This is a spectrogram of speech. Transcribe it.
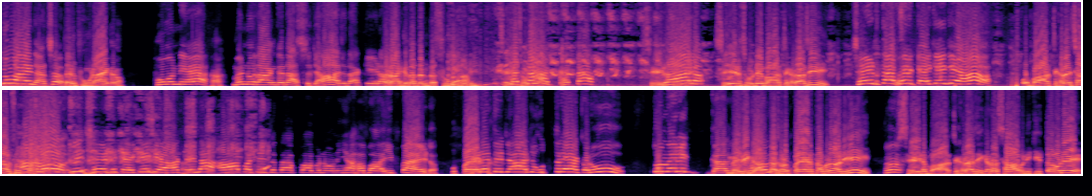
ਤੂੰ ਆਏ ਦੱਸ। ਤੈਨੂੰ ਫੋਨ ਆਇਆ ਕਰੋ। ਫੋਨ ਨਹੀਂ ਆਇਆ। ਮੈਨੂੰ ਰੰਗ ਦੱਸ ਜਹਾਜ਼ ਦਾ ਕਿਹੜਾ? ਰੰਗ ਤਾਂ ਤੈਨੂੰ ਦੱਸੂਗਾ। ਖੱਟਾ ਛੋਟੇ ਖੱਟਾ ਸੇੜ ਲਾਲ। ਛੋਟੇ ਬਾਹਰ ਚ ਖੜਾ ਸੀ। ਸੇਠ ਤਾਂ ਫਿਰ ਕਹਿ ਕੇ ਗਿਆ। ਉਹ ਬਾਹਰ ਚ ਖੜਾ ਸੀ, ਹਿਸਾਬ ਸੁਭ ਆਹੋ ਨਹੀਂ ਸੇਠ ਕਹਿ ਕੇ ਗਿਆ। ਕਹਿੰਦਾ ਆ ਪੱਟੀ ਚ ਤਾਂ ਆਪਾਂ ਬਣਾਉਣੀ ਆ ਹਵਾਈ ਪੈਡ। ਉਹ ਪੈਡ- ਜਿਹੜੇ ਤੇ ਜਹਾਜ਼ ਉਤਰਿਆ ਕਰੂ ਤੂੰ ਮੇਰੀ ਗੱਲ ਮੇਰੀ ਗੱਲ ਤਾਂ ਸੁਣ ਪੈਰ ਤਾਂ ਬਣਾ ਲਈ। ਹਾਂ। ਸੇਠ ਬਾਹਰ ਚ ਖੜਾ ਸੀ ਕਹਿੰਦਾ ਹਿਸਾਬ ਨਹੀਂ ਕੀਤਾ ਉਹਨੇ।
